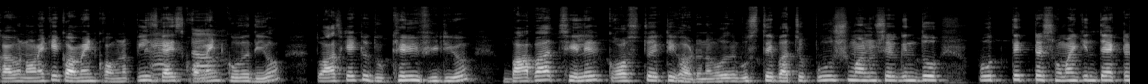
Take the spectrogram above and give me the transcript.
কারণ অনেকে কমেন্ট করো না প্লিজ গাইস কমেন্ট করে দিও। তো আজকে একটু দুঃখেরই ভিডিও বাবা ছেলের কষ্ট একটি ঘটনা। বু- বুঝতেই পারছ পুরুষ মানুষের কিন্তু প্রত্যেকটা সময় কিন্তু একটা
